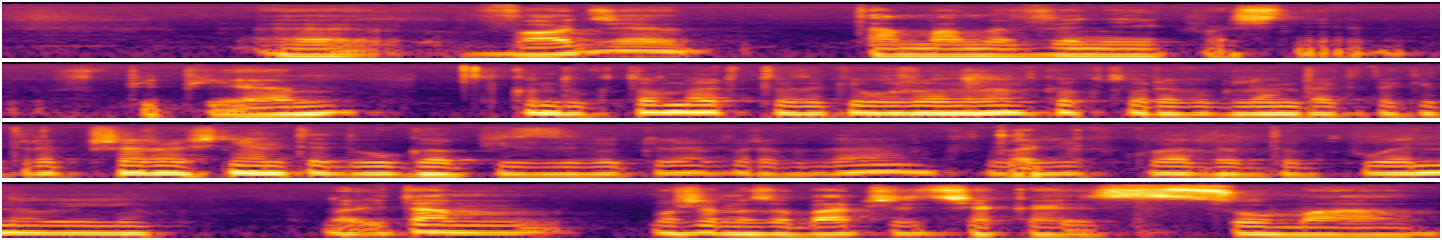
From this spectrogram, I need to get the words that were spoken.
e, w wodzie. Tam mamy wynik właśnie w ppm. konduktometr to takie urządzonko, które wygląda jak taki trochę przerośnięty długopis zwykle, prawda? Który Tak. się wkłada do płynu i No i tam możemy zobaczyć, jaka jest suma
